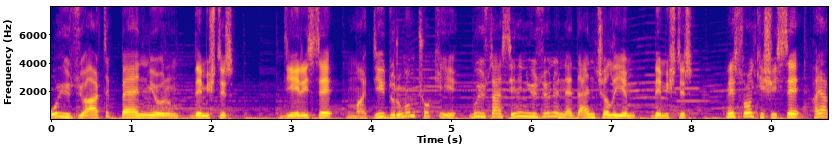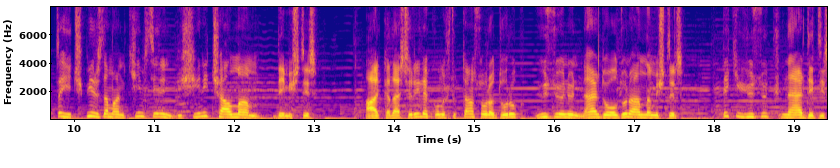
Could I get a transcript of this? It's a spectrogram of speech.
O yüzüğü artık beğenmiyorum demiştir. Diğeri ise maddi durumum çok iyi. Bu yüzden senin yüzüğünü neden çalayım demiştir. Ve son kişi ise hayatta hiçbir zaman kimsenin bir şeyini çalmam demiştir. Arkadaşlarıyla konuştuktan sonra Doruk yüzüğünün nerede olduğunu anlamıştır. Peki yüzük nerededir?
